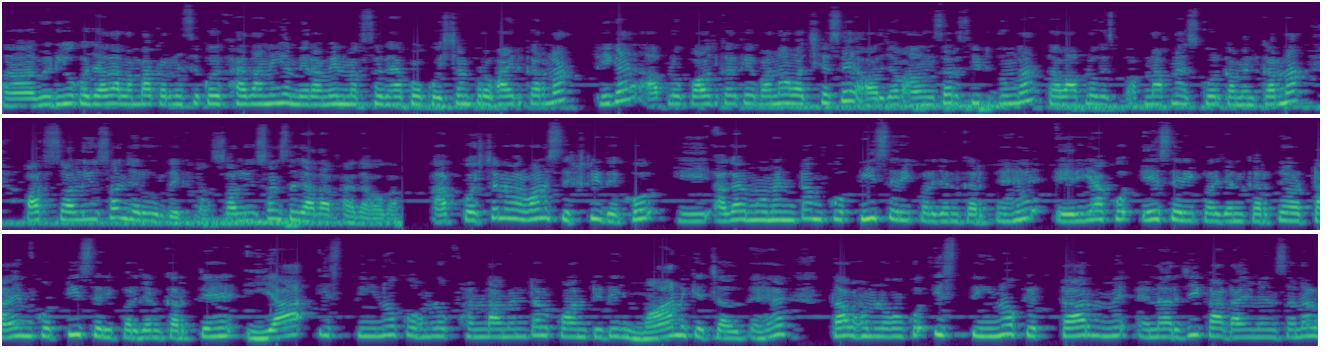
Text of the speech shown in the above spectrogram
वीडियो को ज़्यादा लंबा करने से कोई फ़ायदा नहीं है। मेरा मेन मकसद है आपको क्वेश्चन प्रोवाइड करना, ठीक है? आप लोग पॉज करके बनाओ अच्छे से और जब आंसर सीट दूँगा, तब आप लोग अपना अपना स्कोर कमेंट करना और सॉल्यूशन ज़रूर देखना। सॉल्यूशन से ज़्यादा फ़ायदा होगा। आप क्वेश्चन नंबर 160 देखो कि अगर मोमेंटम को पी से रिप्रेजेंट करते हैं एरिया को ए से रिप्रेजेंट करते हैं और टाइम को टी से रिप्रेजेंट करते हैं, या इस तीनों को हम लोग फंडामेंटल क्वांटिटी मान के चलते हैं, तब हम लोगों को इस तीनों के टर्म में एनर्जी का डायमेंशनल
